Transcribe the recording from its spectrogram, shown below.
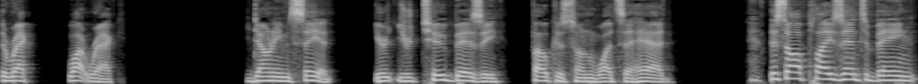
The wreck, what wreck? You don't even see it. You're, you're too busy focused on what's ahead. This all plays into being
